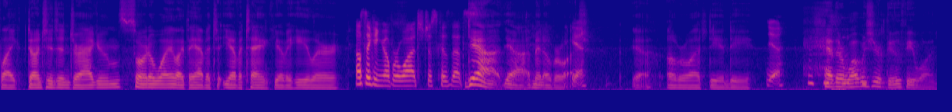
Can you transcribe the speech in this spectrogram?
like Dungeons and Dragons sort of way. Like they have a t- you have a tank, you have a healer. I was thinking Overwatch just because that's yeah, yeah. I meant Overwatch. Yeah, yeah. Overwatch, D and D. Yeah. Heather, what was your goofy one?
